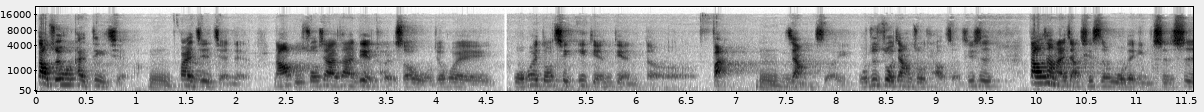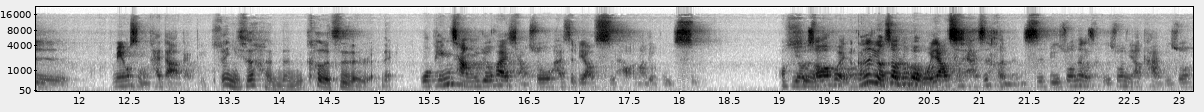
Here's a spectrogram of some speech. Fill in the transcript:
到最后开始递减嘛，嗯，开始递减的，然后比如说现在在练腿的时候，我就会我会多吃一点点的饭，嗯，这样子而已，我就做这样做调整。其实大致上来讲，其实我的饮食是没有什么太大的改变，所以你是很能克制的人哎，我平常就会想说还是不要吃好，然后就不吃。有时候会，可是有时候如果我要吃，还是很能吃。比如说那个，比如说你要看，比如说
